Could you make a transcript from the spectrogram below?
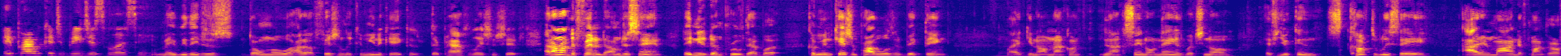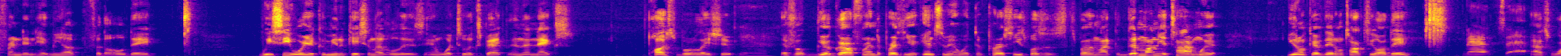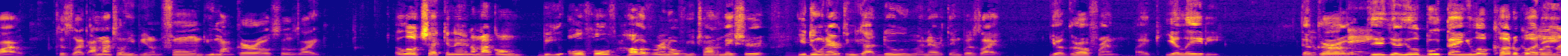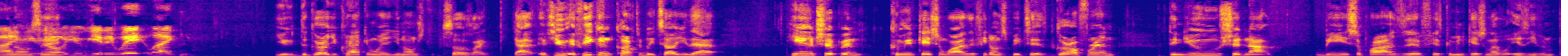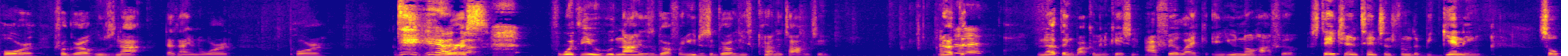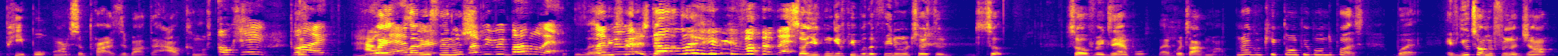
It probably could be just a lesson. maybe they just don't know how to efficiently communicate because their past relationships. And I'm not defending them. I'm just saying they needed to improve that. But communication probably was a big thing. Like you know, I'm not gonna not say no names, but you know, if you can comfortably say, I didn't mind if my girlfriend didn't hit me up for the whole day. We see where your communication level is and what to expect in the next possible relationship. Yeah. If a, your girlfriend, the person you're intimate with, the person you're supposed to spend like a good amount of your time with, you don't care if they don't talk to you all day. That's sad. That's wild. Cause like I'm not telling you to be on the phone. You my girl, so it's like a little checking in. I'm not gonna be over, over hovering over you trying to make sure you're mm-hmm. doing everything you gotta do and everything. But it's like your girlfriend, like your lady, the Your girl, thing. your, your little boo thing, your little cuddle The buddy. like, you know what I'm you saying? know, you get it with, like, you the girl you cracking with, you know. what I'm- So it's like that. If you if he can comfortably tell you that he ain't tripping communication wise, if he don't speak to his girlfriend, then you should not be surprised if his communication level is even poor for a girl who's not. That's not even a word. Poor. Worse with you who's not his girlfriend. You just a girl he's currently talking to. Nothing nothing about communication. I feel like, and you know how I feel. State your intentions from the beginning, so people aren't surprised about the outcome of things. Okay, but wait, however, let me finish. Let me rebuttal that. Let me finish, re- though. No, let me rebuttal that. So you can give people the freedom of choice to. So, so for example, like we're talking about, I'm not gonna keep throwing people on the bus. But if you told me from the jump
